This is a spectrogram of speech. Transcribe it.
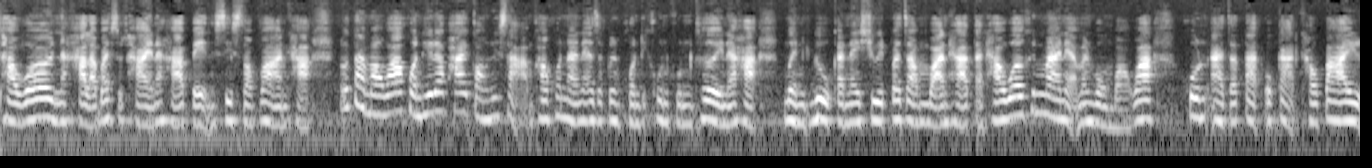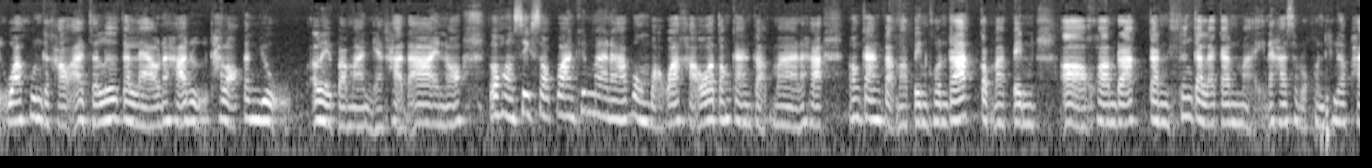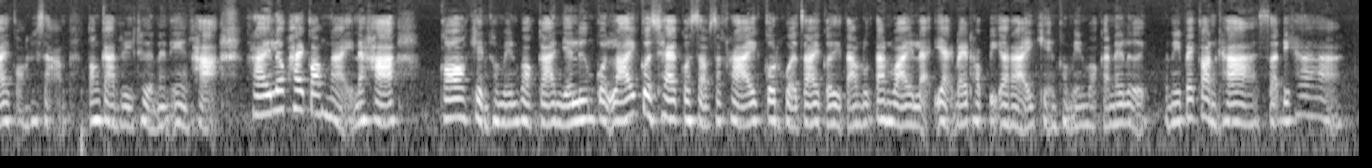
Tower นะคะ แล้วใบสุดท้ายนะคะ เป็น Six of Wands ค่ะลูกตามองว่าคนที่เลือกไพ่กองที่ 3 เขาคนนั้นเนี่ยจะเป็นคนที่คุณคุ้นเคยนะคะ เหมือนอยู่กันในชีวิตประจำวันค่ะ แต่ Tower ขึ้นมาเนี่ยมันบ่งบอกว่าคุณอาจจะตัดโอกาสเขาไป หรือว่าคุณกับเขาอาจจะเลิกกันแล้วนะคะ หรือทะเลาะกันอยู่อะไรประมาณนี้ค่ะได้เนาะตัวของ Six of Wands ขึ้นมานะคะบ่งบอกว่าเขาต้องการกลับมานะคะ ต้องการกลับมาเป็นคนรักกลับมาเป็นความรักกันซึ่งกันและกันใหม่นะคะสำหรับคนที่เลือกไพ่กองที่ 3 ต้องการรีเทิร์นนั่นเองค่ะ ใครเลือกไพ่กองไหนนะคะ ก็เขียนคอมเมนต์บอกกัน อย่าลืมกดไลค์กดแชร์กด Subscribe กดหัวใจกดติดตามลูกตันไว้และอยากได้ท็อปิกอะไรเขียนคอมเมนต์บอกกันได้เลย วันนี้ไปก่อนค่ะ สวัสดีค่ะ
